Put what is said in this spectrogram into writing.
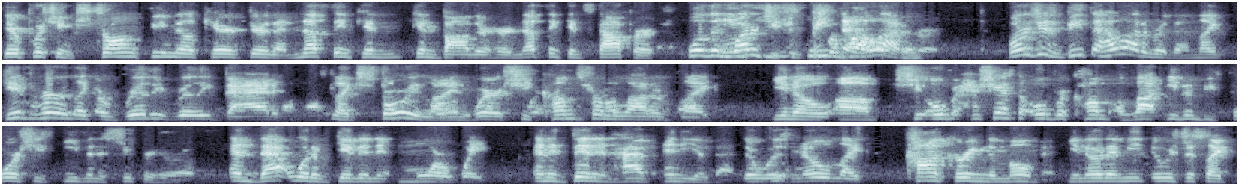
they're pushing strong female character that nothing can can bother her, nothing can stop her. Well, then why don't you just beat the hell out of her? Why don't you just beat the hell out of her then? Like give her like a really really bad like storyline where she comes from a lot of like you know um she over she has to overcome a lot even before she's even a superhero, and that would have given it more weight. And it didn't have any of that. There was no like conquering the moment. You know what I mean? It was just like,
